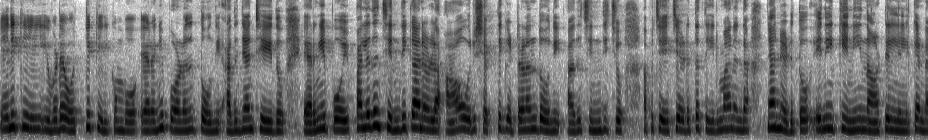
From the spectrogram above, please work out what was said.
എനിക്ക് ഇവിടെ ഒറ്റയ്ക്കിരിക്കുമ്പോൾ ഇറങ്ങിപ്പോകണമെന്ന് തോന്നി. അത് ഞാൻ ചെയ്തു. ഇറങ്ങിപ്പോയി. പലതും ചിന്തിക്കാനുള്ള ആ ഒരു ശക്തി കിട്ടണമെന്ന് തോന്നി. അത് ചിന്തിച്ചു. അപ്പോൾ ചേച്ചി എടുത്ത തീരുമാനം എന്താ? ഞാൻ എടുത്തു. എനിക്ക് ഇനി നാട്ടിൽ നിൽക്കേണ്ട.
